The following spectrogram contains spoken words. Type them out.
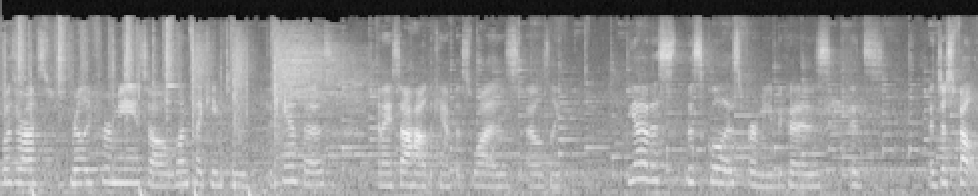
was Ross really for me? So once I came to the campus and I saw how the campus was, I was like, yeah, this, this school is for me because it's it just felt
